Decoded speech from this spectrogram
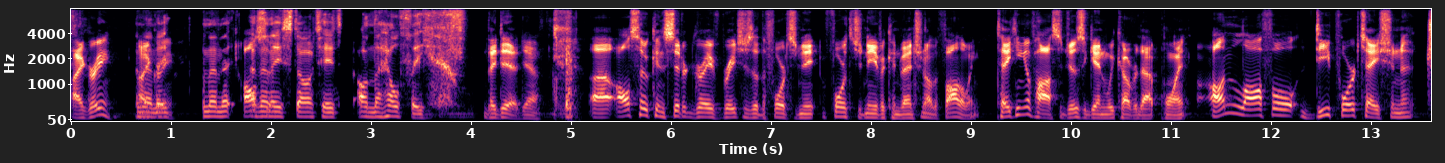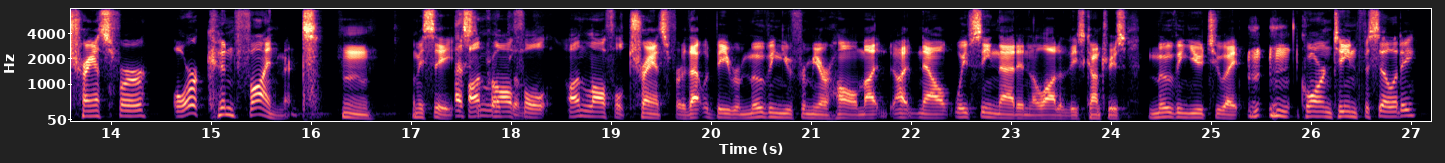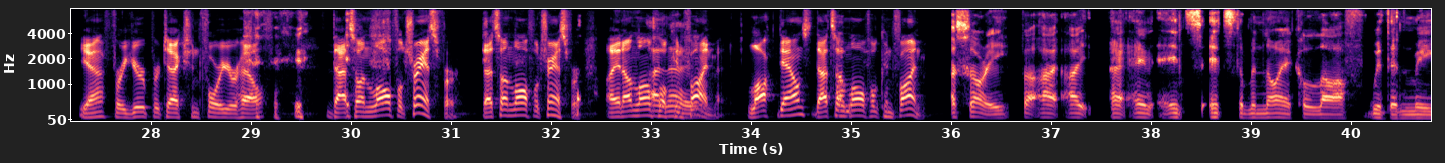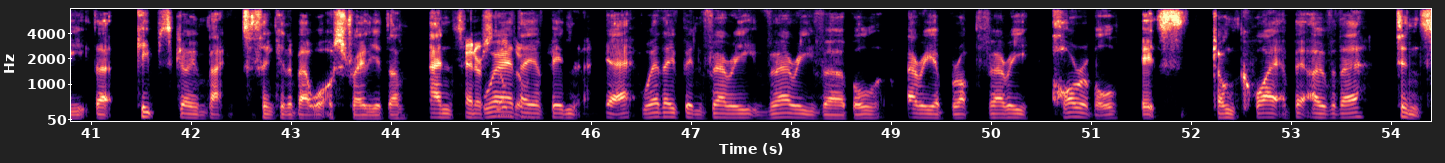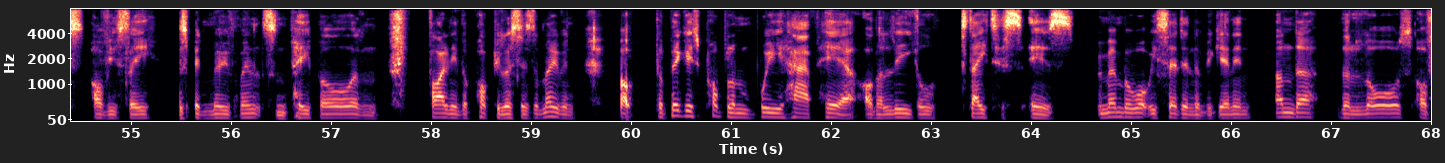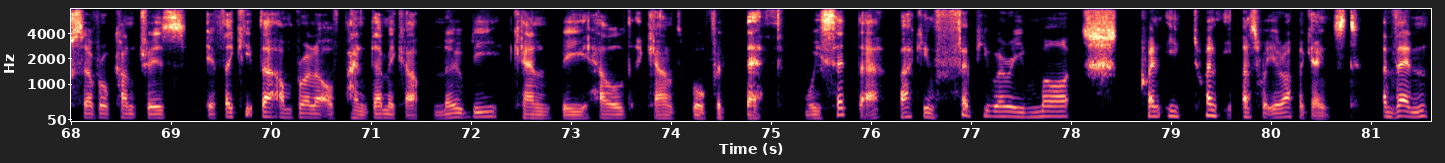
I agree. And I then agree. they and then they, and then they started on the healthy. They did, yeah. Uh, also considered grave breaches of the Fourth, Gene- Fourth Geneva Convention are the following taking of hostages, again, we covered that point, unlawful deportation, transfer, or confinement. Hmm. Let me see. That's unlawful unlawful transfer. That would be removing you from your home. I, I, now we've seen that in a lot of these countries, moving you to a quarantine facility. Yeah, for your protection, for your health. That's unlawful transfer. That's unlawful transfer. And unlawful confinement. Lockdowns. That's Um, unlawful confinement. Uh, sorry, but I, I, I, and it's it's the maniacal laugh within me that keeps going back to thinking about what Australia done and, And where they have been, yeah, where they've been very, very verbal, very abrupt, very horrible. It's gone quite a bit over there since obviously there's been movements and people and finally the populaces are moving. But the biggest problem we have here on a legal status is remember what we said in the beginning under the laws of several countries if they keep that umbrella of pandemic up nobody can be held accountable for death. We said that back in february march 2020 that's what you're up against. And then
